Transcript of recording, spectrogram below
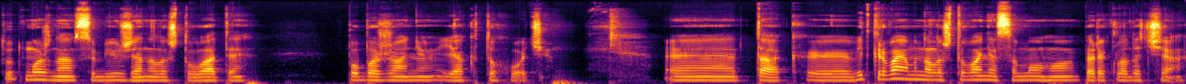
Тут можна собі вже налаштувати по бажанню, як хто хоче. Е, Так, е, відкриваємо налаштування самого перекладача.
